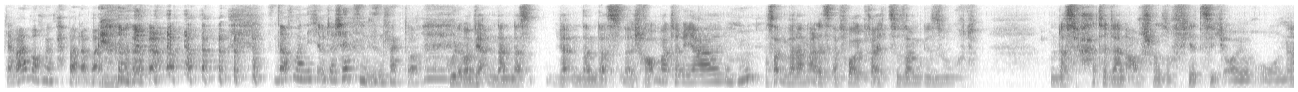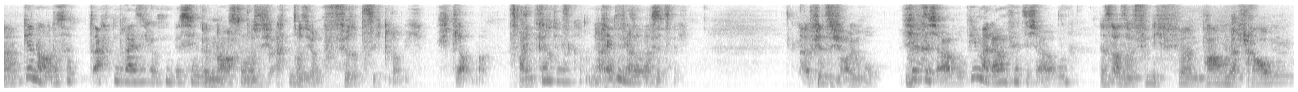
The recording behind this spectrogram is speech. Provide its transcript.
Da war aber auch mein Papa dabei. das darf man nicht unterschätzen, diesen Faktor. Gut, aber wir hatten dann das, wir hatten dann das äh, Schraubmaterial. Mhm. Das hatten wir dann alles erfolgreich zusammengesucht. Und das hatte dann auch schon so 40 Euro, ne? Genau, das hat 38 und ein bisschen genau, gekostet. Genau, 38, 38 Euro 40, glaube ich. Ich glaube. 42. Ja, irgendwie sowas. 40 Euro. 40 Euro, Pi mal Daumen 40 Euro. Das ist also, finde ich, für ein paar hundert Schrauben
